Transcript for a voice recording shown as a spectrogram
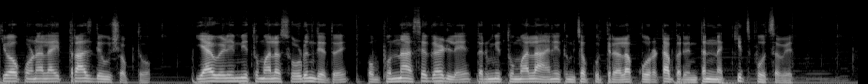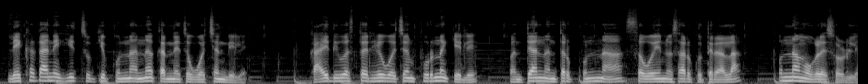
किंवा कोणालाही त्रास देऊ शकतो. यावेळी मी तुम्हाला सोडून देतोय पण पुन्हा असे घडले तर मी तुम्हाला आणि तुमच्या कुत्र्याला कोर्टापर्यंत नक्कीच पोचवेल लेखकाने ही चुकी पुन्हा न करण्याचे वचन दिले. काही दिवस तर हे वचन पूर्ण केले पण त्यानंतर पुन्हा सवयीनुसार कुत्र्याला पुन्हा मोकळे सोडले.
